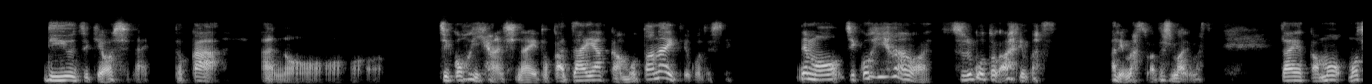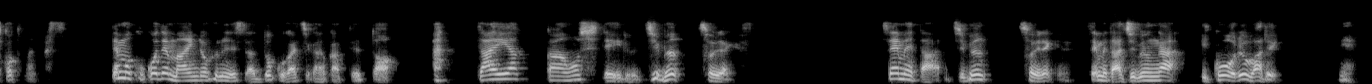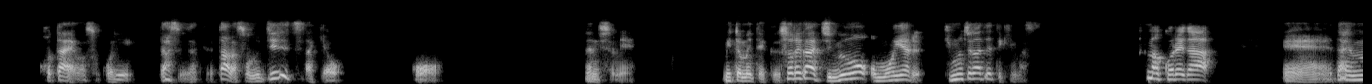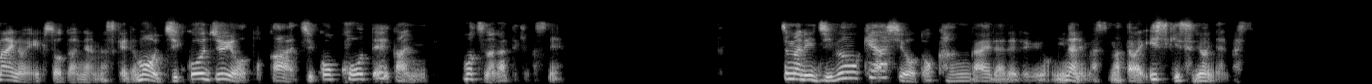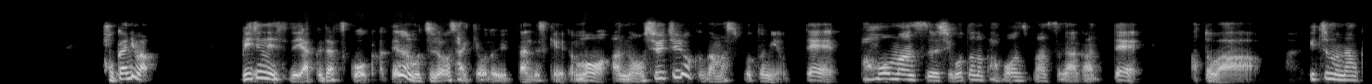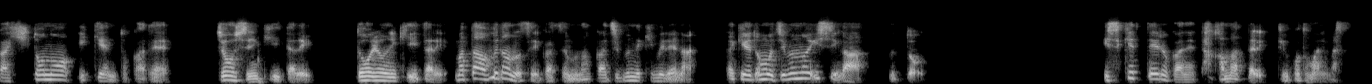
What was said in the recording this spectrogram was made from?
理由付けをしないとか、あの、自己批判しないとか罪悪感持たないということですね。でも、自己批判はすることがあります。あります。私もあります。罪悪感も持つことがあります。でも、ここでマインドフルネスはどこが違うかっていうと、あ、罪悪感をしている自分、それだけです。責めた自分、それだけ、ね、責めた自分がイコール悪い。ね。答えをそこに出すんだけど、ただその事実だけを、こう、なんでしょうね。認めていく。それが自分を思いやる気持ちが出てきます。まあこれが、えー、だいぶ前のエピソードになりますけれども、自己需要とか自己肯定感にもつながってきますね。つまり自分をケアしようと考えられるようになります。または意識するようになります。他には、ビジネスで役立つ効果っていうのはもちろん先ほど言ったんですけれども、あの、集中力が増すことによって、パフォーマンス、仕事のパフォーマンスが上がって、あとは、いつもなんか人の意見とかで上司に聞いたり、同僚に聞いたり、また普段の生活でもなんか自分で決めれない。だけれども自分の意思がぐっと意思決定力がね、高まったりっていうこともあります。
